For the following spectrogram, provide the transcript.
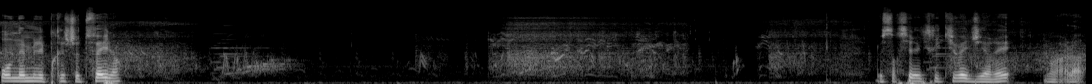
On aime les pré-shot fail. Hein. Le sorcier électrique qui va être géré. Voilà.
